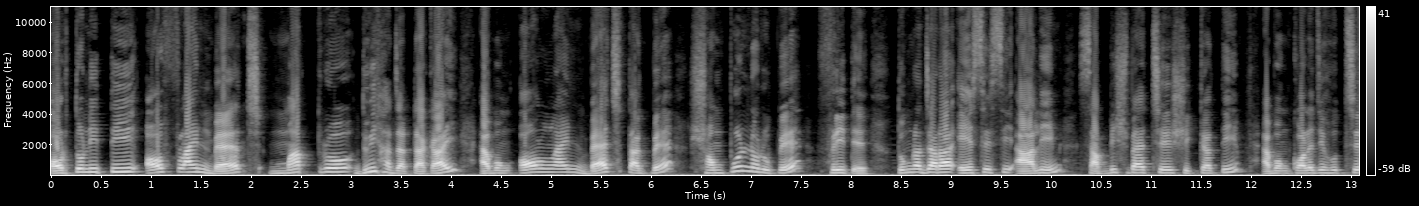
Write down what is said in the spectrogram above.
অর্থনীতি অফলাইন ব্যাচ মাত্র দুই হাজার টাকায় এবং অনলাইন ব্যাচ থাকবে সম্পূর্ণরূপে ফ্রিতে। তোমরা যারা এসএসসি আলিম, ছাব্বিশ ব্যাচের শিক্ষার্থী এবং কলেজে হচ্ছে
